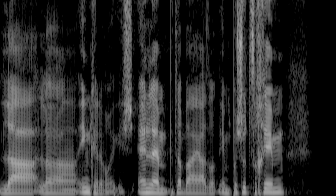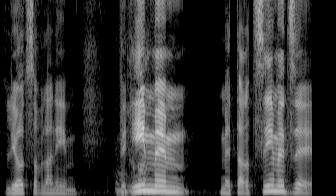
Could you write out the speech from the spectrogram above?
ל, ל, עם כלב רגיש. אין להם את הבעיה הזאת. הם פשוט צריכים להיות סבלניים. נכון. ואם הם מתרצים את זה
